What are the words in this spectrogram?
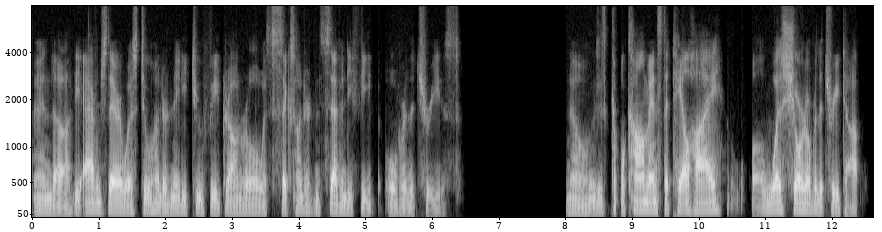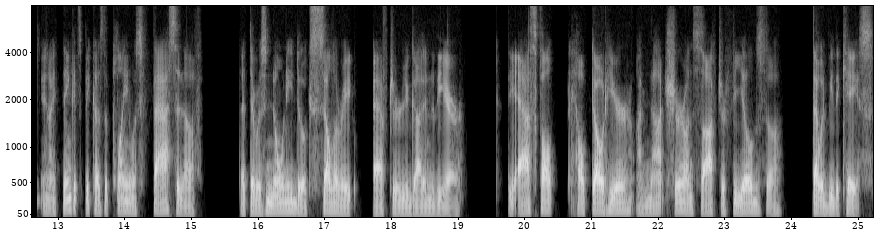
And uh, the average there was 282 feet ground roll with 670 feet over the trees. No, just a couple comments. The tail high uh, was short over the treetop. And I think it's because the plane was fast enough that there was no need to accelerate after you got into the air. The asphalt helped out here. I'm not sure on softer fields uh, that would be the case.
